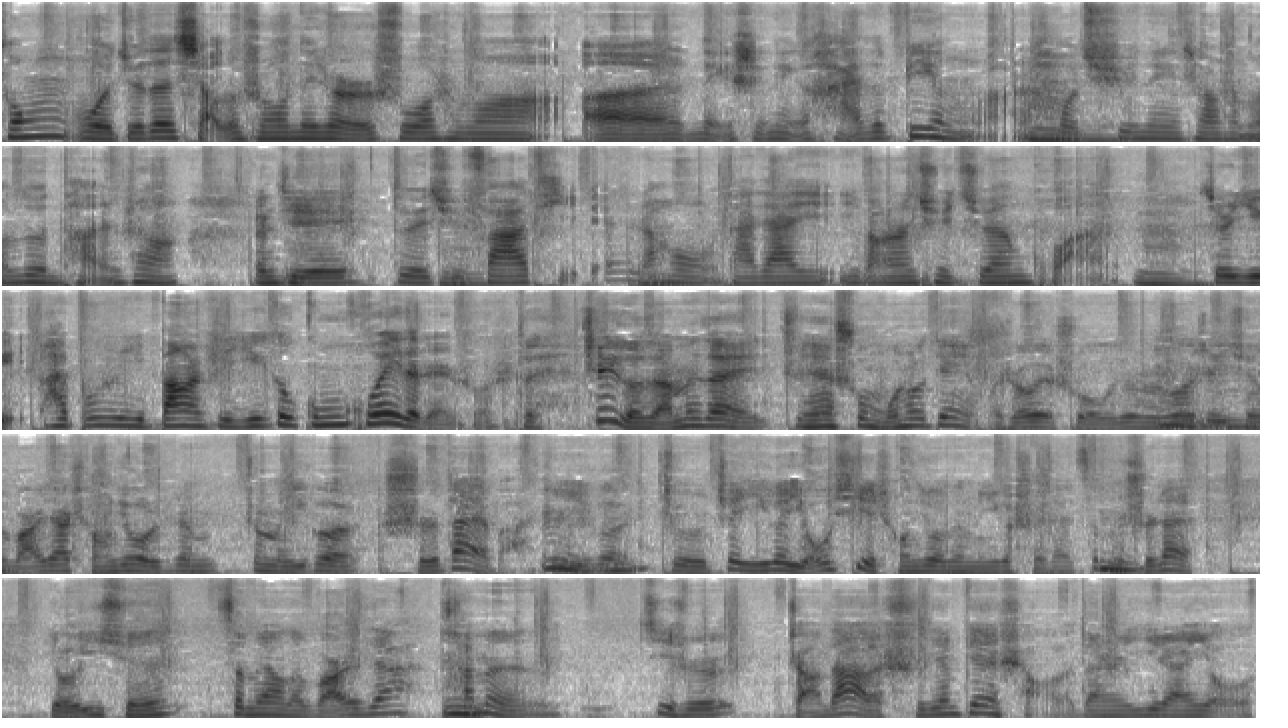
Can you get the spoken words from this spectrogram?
从我觉得小的时候那阵儿说什么呃哪个是哪个孩子病了，然后嗯去那个叫什么论坛上，NGA，对去嗯发帖，然后大家一一帮人去捐款，嗯，就是一还不是一帮人，是一个工会的人说是。对这个咱们在之前说魔兽电影的时候也说过，就是说嗯这一群玩家成就了这么这么一个时代吧，这一个嗯。就是这一个游戏成就这么一个时代，这么嗯时代有一群这么样的玩家，嗯。他们即使长大了，时间变少了，但是依然有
